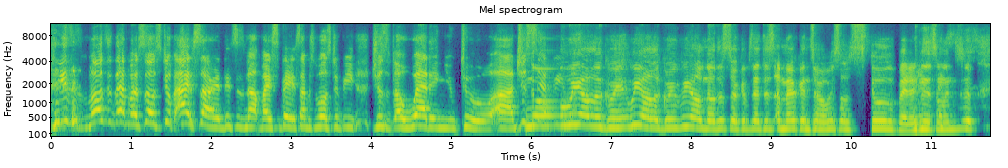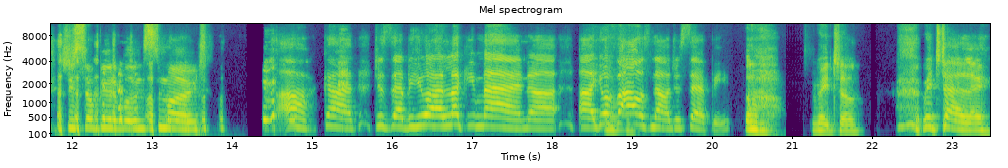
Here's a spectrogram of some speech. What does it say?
Jesus, most of them are so stupid. I'm sorry, this is not my space. I'm supposed to be just a wedding you two. Uh, no, we all agree. We all agree. We all know the circumstances. Americans are always so stupid, and this one's she's so beautiful and smart. Oh God, Giuseppe, you are a lucky man. Uh, uh, your Oh. vows now, Giuseppe. Oh, Rachel, Rachel.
